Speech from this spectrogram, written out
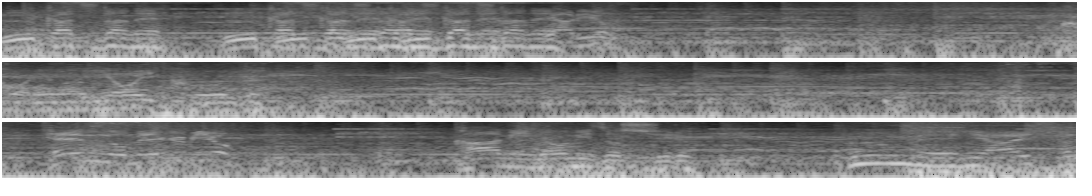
うかつだね。うかつだね。うかつだね。やるよ。これは良い行為だ。天の恵みを神のみぞ知る。運命に愛され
